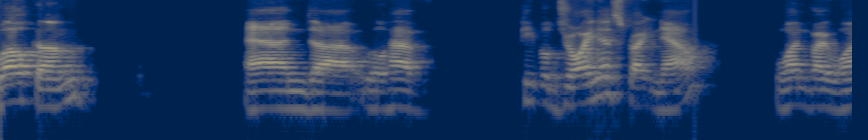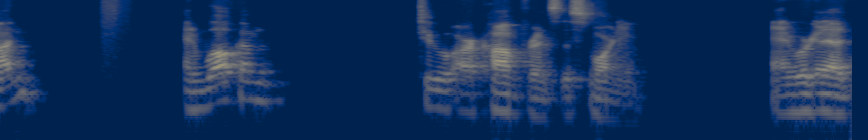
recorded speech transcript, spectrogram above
welcome. And uh, we'll have people join us right now, one by one. And welcome to our conference this morning. And we're going to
